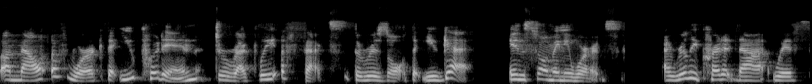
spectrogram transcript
amount of work that you put in directly affects the result that you get in so many words. I really credit that with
